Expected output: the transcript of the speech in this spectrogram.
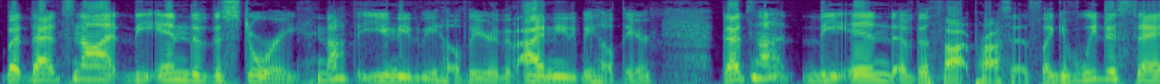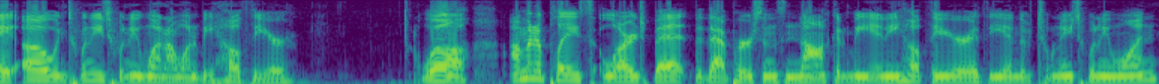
but that's not the end of the story. Not that you need to be healthier, that I need to be healthier. That's not the end of the thought process. Like if we just say, oh, in 2021, I want to be healthier, Well, I'm going to place a large bet that that person's not going to be any healthier at the end of 2021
